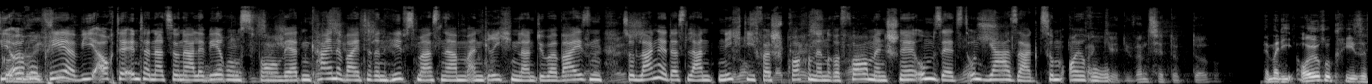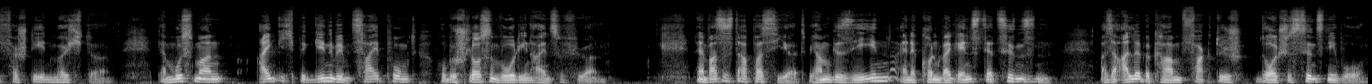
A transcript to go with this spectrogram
Die Europäer wie auch der Internationale Währungsfonds werden keine weiteren Hilfsmaßnahmen an Griechenland überweisen, solange das Land nicht die versprochenen Reformen schnell umsetzt und Ja sagt zum Euro. Wenn man die Euro-Krise verstehen möchte, dann muss man eigentlich beginnen mit dem Zeitpunkt, wo beschlossen wurde, ihn einzuführen. Denn was ist da passiert? Wir haben gesehen, eine Konvergenz der Zinsen. Also alle bekamen faktisch deutsches Zinsniveau.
